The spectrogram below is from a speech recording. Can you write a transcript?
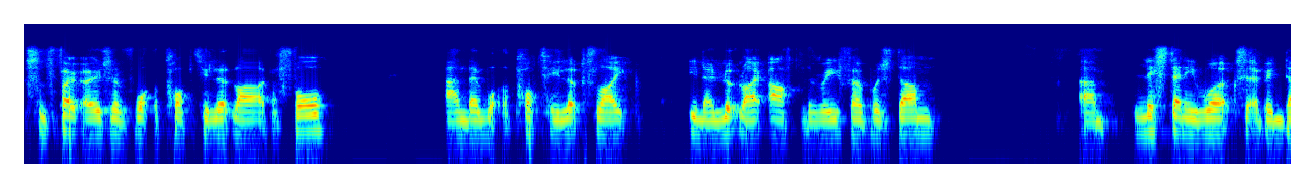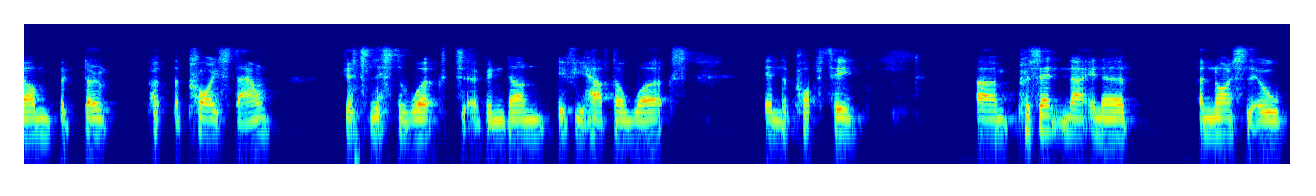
some photos of what the property looked like before, and then what the property looks like. You know, look like after the refurb was done. Um, list any works that have been done, but don't put the price down. Just list the works that have been done if you have done works in the property. Um, present that in a, a nice little,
